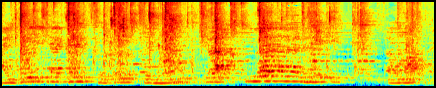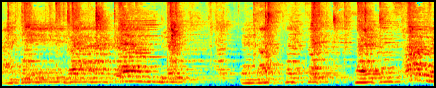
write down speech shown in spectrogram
ein jeder kennt, so geht's im Handblatt jeder gern mit, denn das Fit hält uns alle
